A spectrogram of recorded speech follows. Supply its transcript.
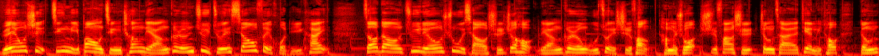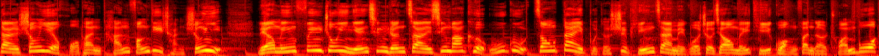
缘由是经理报警称两个人拒绝消费或离开，遭到拘留数小时之后，两个人无罪释放。他们说，事发时正在店里头等待商业伙伴谈房地产生意。两名非洲裔年轻人在星巴克无故遭逮捕的视频，在美国社交媒体广泛的传播，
